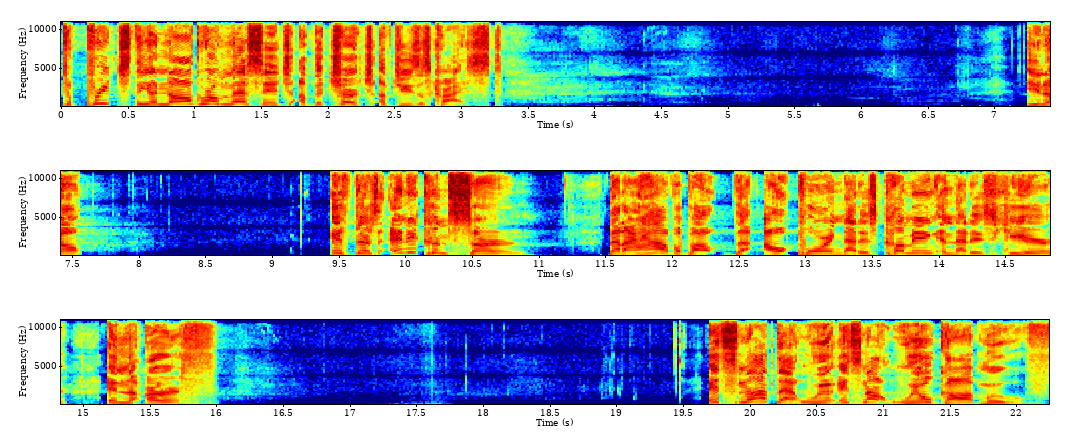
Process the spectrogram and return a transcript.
to preach the inaugural message of the church of Jesus Christ. You know, if there's any concern that I have about the outpouring that is coming and that is here in the earth, It's not that will, it's not will God move.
